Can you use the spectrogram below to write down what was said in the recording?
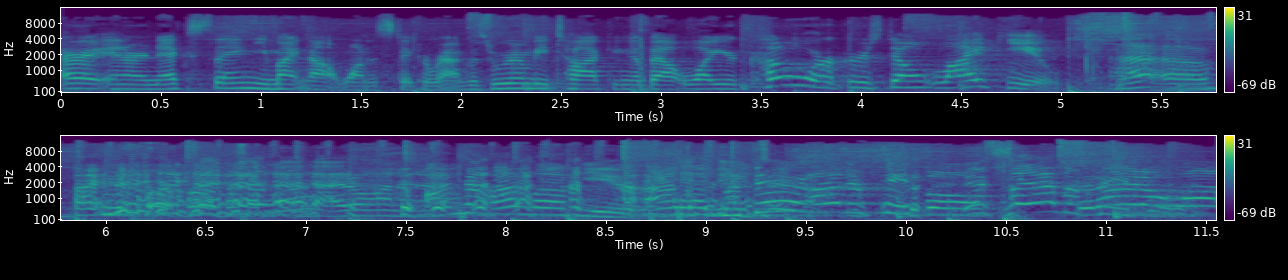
All right, and our next thing, you might not want to stick around because we're going to be talking about why your coworkers don't like you. Uh-oh. I know. I don't want to I know. I love you. I love you. But there are other people It's the other people. I don't like.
